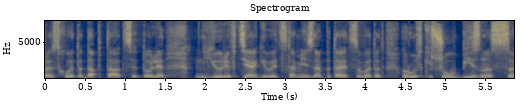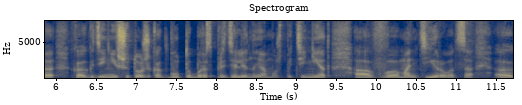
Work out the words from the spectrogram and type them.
происходит адаптации, то ли Юрий втягивается, там, я не знаю, пытается в этот русский шоу-бизнес, э, где ниши тоже как будто бы распределены, а может быть и нет, а, вмонтироваться. Э,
